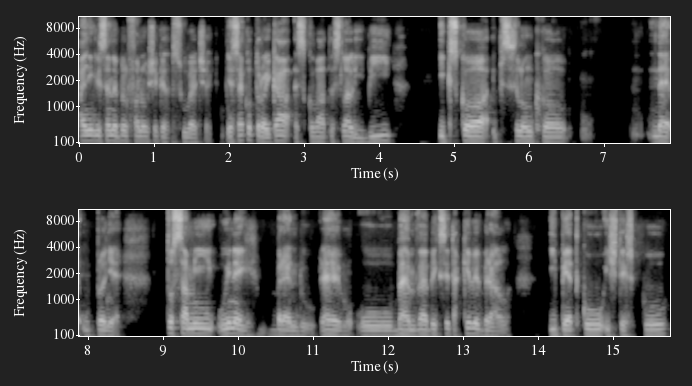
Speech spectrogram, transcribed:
ani nikdy jsem nebyl fanoušek SUVček. Mně se jako trojka S-ková Tesla líbí, X a Y ne úplně. To samý u jiných brandů. Ne, u BMW bych si taky vybral i5, i4,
